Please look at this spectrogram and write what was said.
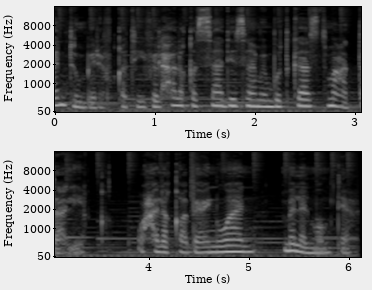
أنتم برفقتي في الحلقة السادسة من بودكاست مع التعليق وحلقة بعنوان ملل ممتع.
